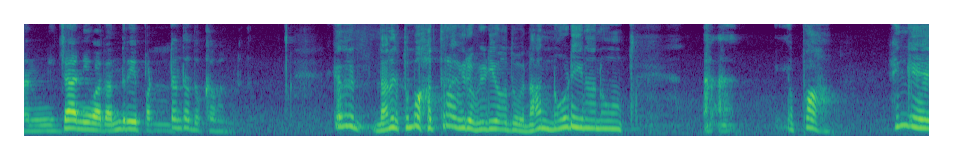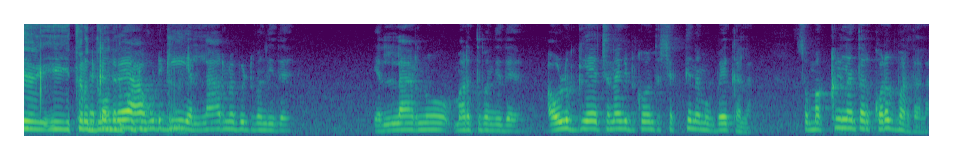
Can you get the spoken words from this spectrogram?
ನನ್ಗೆ ನಿಜ ನೀವು ಅದಂದ್ರೆ ಪಟ್ಟಂತ ದುಃಖ ಬಂದ್ಬಿಡ್ತು. ಯಾಕಂದ್ರೆ ನನಗೆ ತುಂಬ ಹತ್ತಿರ ಆಗಿರೋ ವಿಡಿಯೋ ಅದು. ನಾನು ನೋಡಿ ನಾನು ಯಪ್ಪ ಹೆಂಗೆ ಈ ಥರದ್ದು ಯಾಕಂದ್ರೆ ಆ ಹುಡುಗಿ ಎಲ್ಲಾರನ್ನೂ ಬಿಟ್ಟು ಬಂದಿದೆ. ಎಲ್ಲಾರನ್ನೂ ಮರೆತು ಬಂದಿದೆ. ಅವಳಿಗೆ ಚೆನ್ನಾಗಿ ಇಟ್ಕೊಳ್ಳುವಂಥ ಶಕ್ತಿ ನಮಗೆ ಬೇಕಲ್ಲ. ಸೊ ಮಕ್ಕಳನ್ನ ಅಂತ ಕೊರಗಬಾರ್ದಲ್ಲ.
